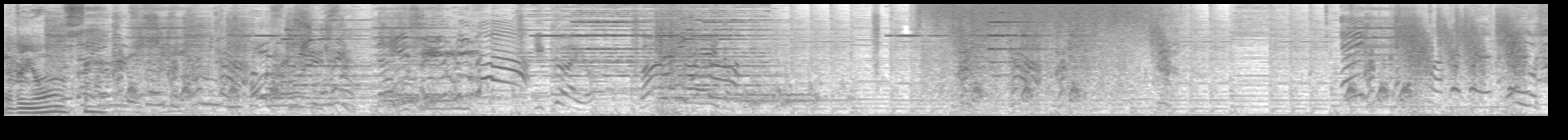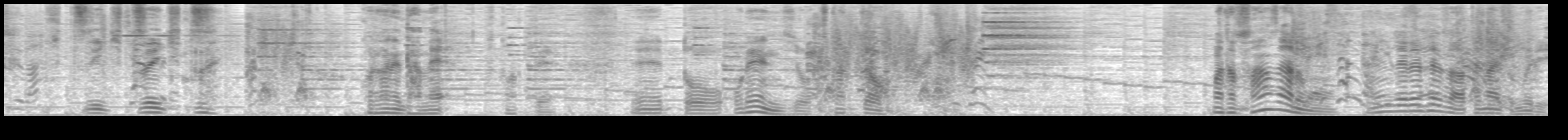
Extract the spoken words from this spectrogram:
あと4000きついきついきつい。これはねダメ。ちょっと待って。えー、っとオレンジを使っちゃおう。まあ3歳あるもんエンジェルフェザー当てないと無理。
